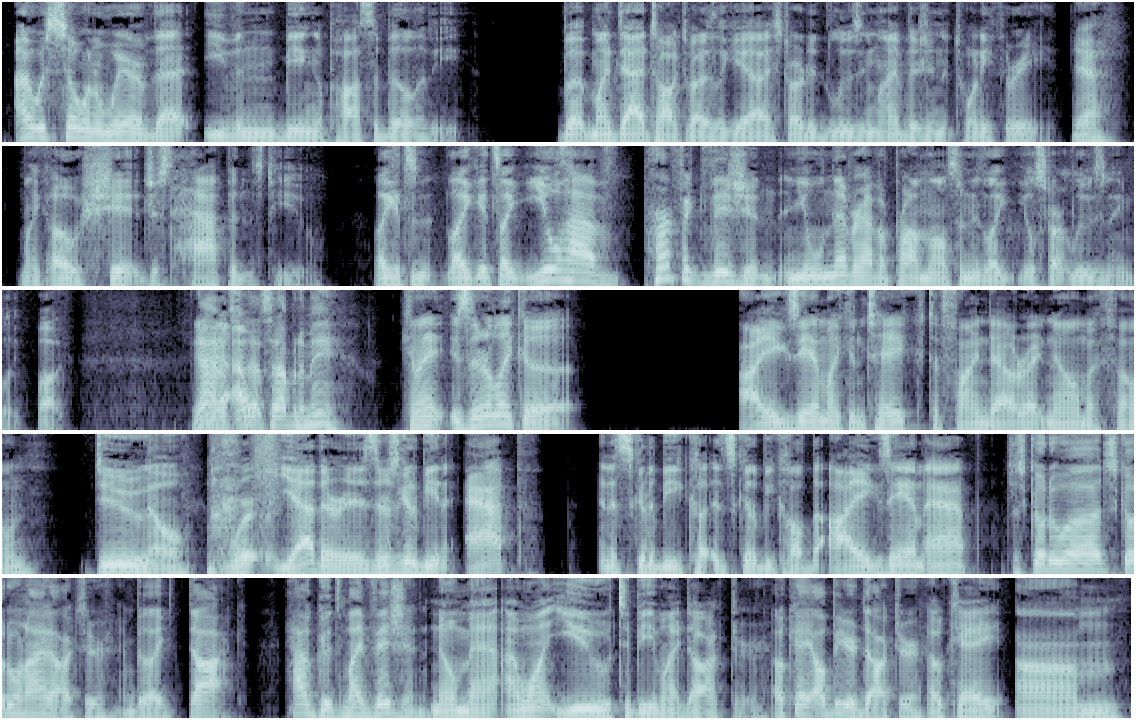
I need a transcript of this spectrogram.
I was so unaware of that even being a possibility. But my dad talked about it. He's like, yeah, I started losing my vision at 23. Yeah. I'm like, oh shit, it just happens to you. Like it's like it's like you'll have perfect vision and you'll never have a problem. All of a sudden, it's like you'll start losing it. And be like, fuck. Yeah, that's, I- that's happened to me. Can I? Is there like a eye exam I can take to find out right now on my phone, dude? No. We're, yeah, there is. There's gonna be an app, and it's gonna be it's gonna be called the eye exam app. Just go to a just go to an eye doctor and be like, Doc, how good's my vision? No, Matt, I want you to be my doctor. Okay, I'll be your doctor. Okay. Um,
